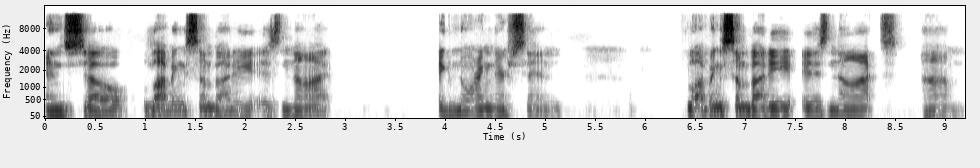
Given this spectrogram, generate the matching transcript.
And so, loving somebody is not ignoring their sin loving somebody is not um,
